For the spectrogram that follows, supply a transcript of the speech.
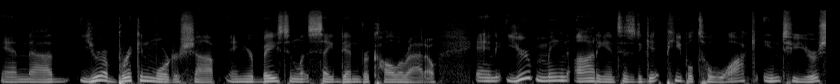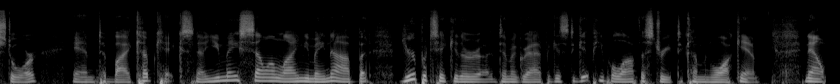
And uh, you're a brick and mortar shop and you're based in, let's say, Denver, Colorado. And your main audience is to get people to walk into your store and to buy cupcakes. Now, you may sell online, you may not, but your particular uh, demographic is to get people off the street to come and walk in. Now,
